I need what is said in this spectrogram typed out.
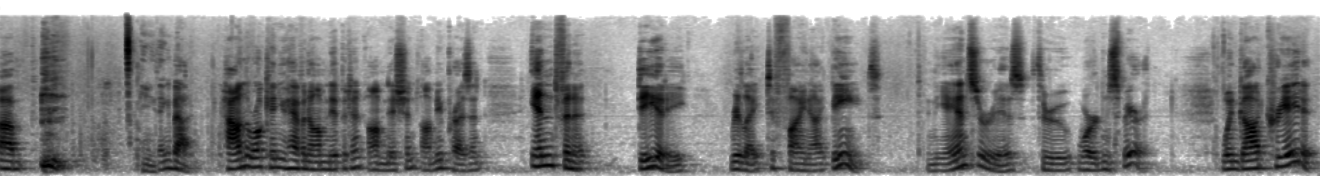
Um, you think about it. How in the world can you have an omnipotent, omniscient, omnipresent, infinite deity relate to finite beings? And the answer is through Word and Spirit. When God created,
